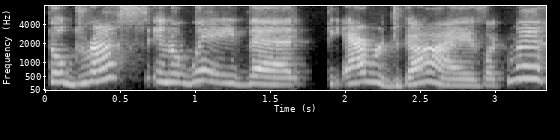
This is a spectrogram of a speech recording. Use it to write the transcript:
They'll dress in a way that the average guy is like, meh.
